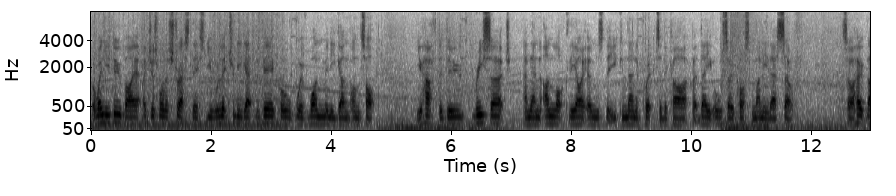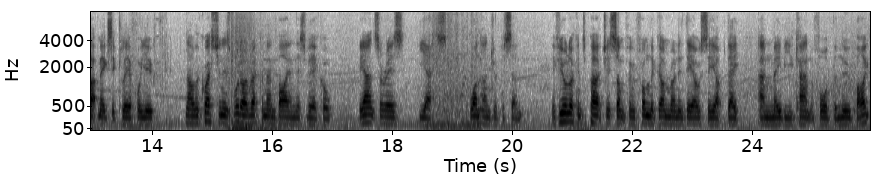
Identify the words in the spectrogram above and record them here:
But when you do buy it, I just want to stress this, you will literally get the vehicle with one minigun on top. You have to do research and then unlock the items that you can then equip to the car, but they also cost money themselves. So I hope that makes it clear for you. Now the question is, would I recommend buying this vehicle? The answer is yes, 100%. If you're looking to purchase something from the Gun Running DLC update, and maybe you can't afford the new bike,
